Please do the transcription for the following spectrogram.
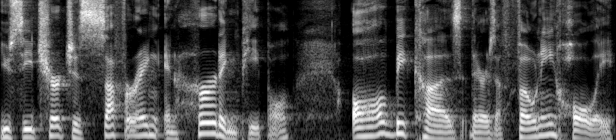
You see churches suffering and hurting people all because there is a phony holy,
